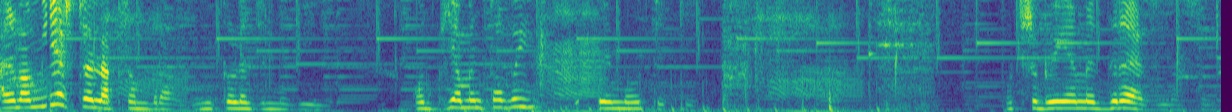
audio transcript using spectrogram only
Ale mam jeszcze lepszą broń, mi koledzy mówili. Od diamentowej motyki. Potrzebujemy drewna sobie.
